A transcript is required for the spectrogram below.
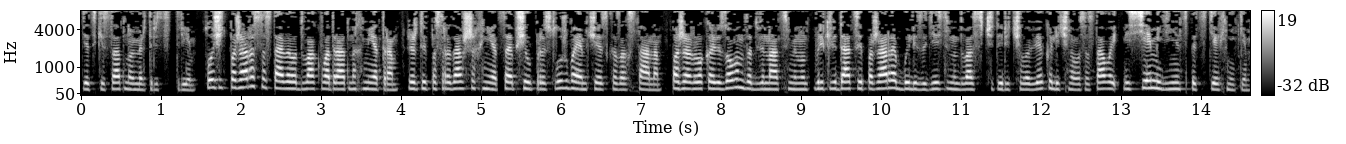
детский сад номер 33. Площадь пожара составила 2 квадратных метра. Жертв и пострадавших нет, сообщил пресс-служба МЧС Казахстана. Пожар локализован за 12 минут. В ликвидации пожара были задействованы 24 человека личного состава и 7 единиц спецтехники.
